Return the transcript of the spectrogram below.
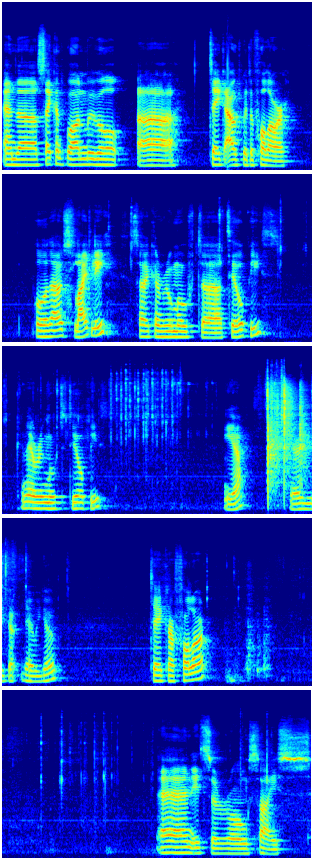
and the second one we will uh, take out with the follower. Pull it out slightly so I can remove the tail piece. Can I remove the tail piece? Yeah, there you go. There we go. Take our follower. And it's the wrong size.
